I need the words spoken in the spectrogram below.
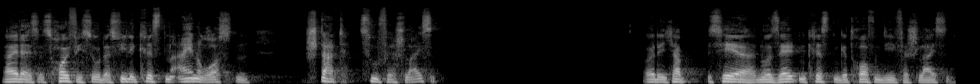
Leider ist es häufig so, dass viele Christen einrosten, statt zu verschleißen. Leute, ich habe bisher nur selten Christen getroffen, die verschleißen.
